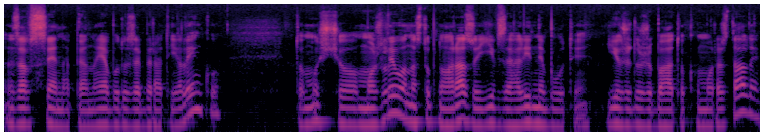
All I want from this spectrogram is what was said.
за все, напевно, я буду забирати ялинку, тому що, можливо, наступного разу її взагалі не бути. Її вже дуже багато кому роздали.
